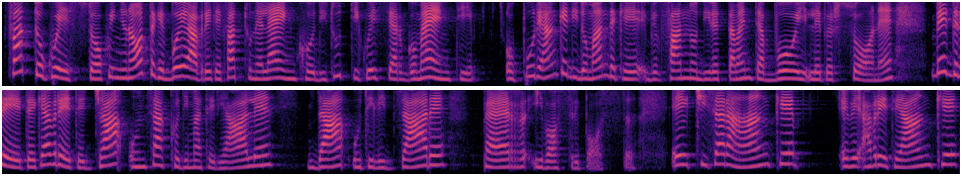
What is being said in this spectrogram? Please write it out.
Fatto questo, quindi una volta che voi avrete fatto un elenco di tutti questi argomenti oppure anche di domande che fanno direttamente a voi le persone, vedrete che avrete già un sacco di materiale da utilizzare per i vostri post e ci sarà anche avrete anche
